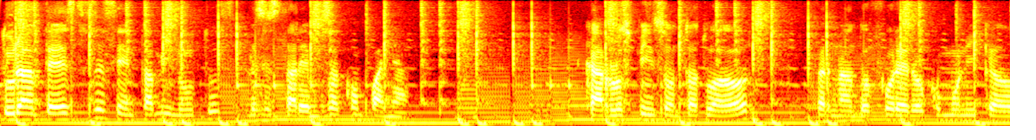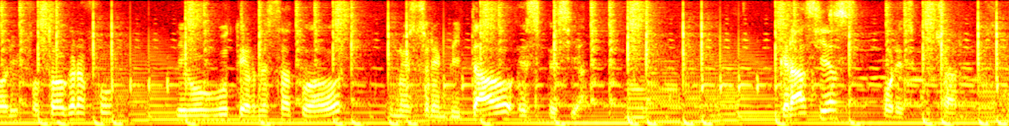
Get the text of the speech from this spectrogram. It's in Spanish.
Durante estos 60 minutos les estaremos acompañando Carlos Pinzón Tatuador, Fernando Forero Comunicador y Fotógrafo, Diego Gutiérrez Tatuador nuestro invitado especial. Gracias por escucharnos.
